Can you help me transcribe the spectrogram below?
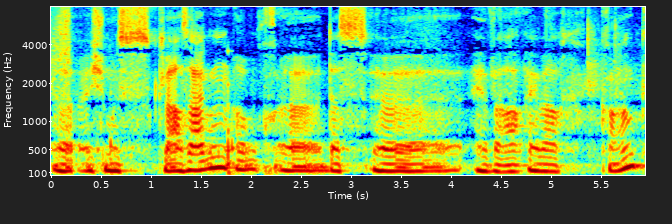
Äh, ich muss klar sagen auch, äh, dass äh, er war, er war krank,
